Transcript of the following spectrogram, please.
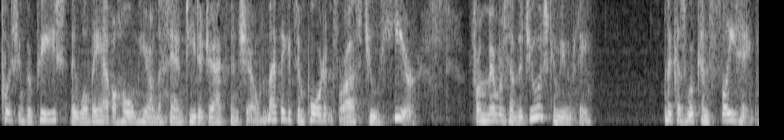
pushing for peace, they well, they have a home here on the Santita Jackson Show. And I think it's important for us to hear from members of the Jewish community because we're conflating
